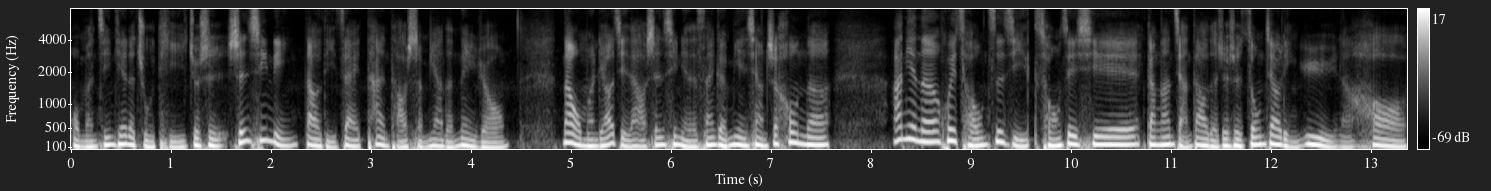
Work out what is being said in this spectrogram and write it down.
我们今天的主题，就是身心灵到底在探讨什么样的内容。那我们了解到身心灵的三个面向之后呢，阿念呢会从自己从这些刚刚讲到的，就是宗教领域，然后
